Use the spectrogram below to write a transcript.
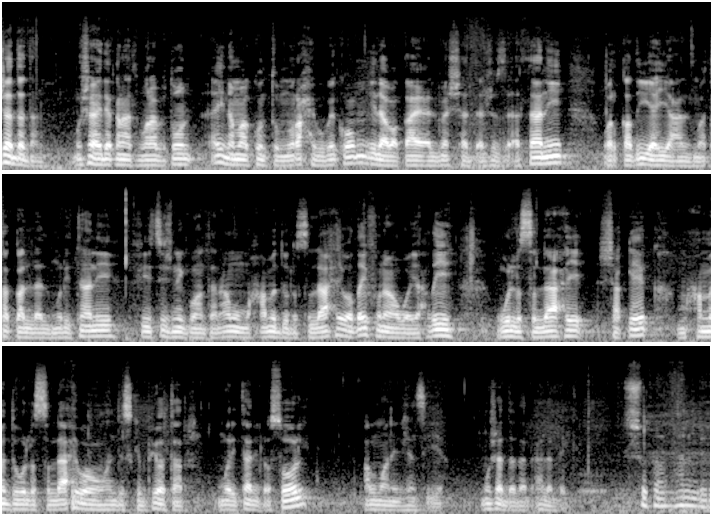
مجددا. مشاهدي قناة المرابطون أينما كنتم نرحب بكم إلى وقائع المشهد الجزء الثاني والقضية هي عن المعتقل الموريتاني في سجن غوانتنامو محمد الصلاحي وضيفنا هو يحظيه ول الصلاحي شقيق محمد ول الصلاحي وهو مهندس كمبيوتر موريتاني الأصول ألماني الجنسية. مجددا أهلا بك. شكرا أهلا بك.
